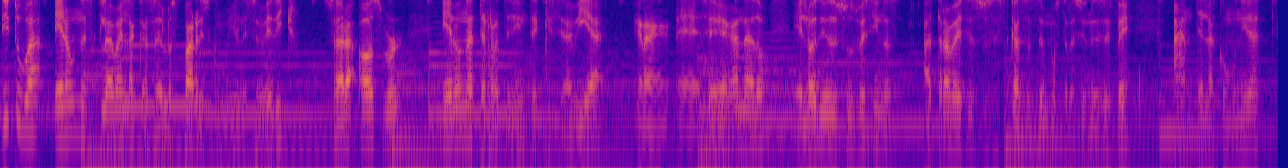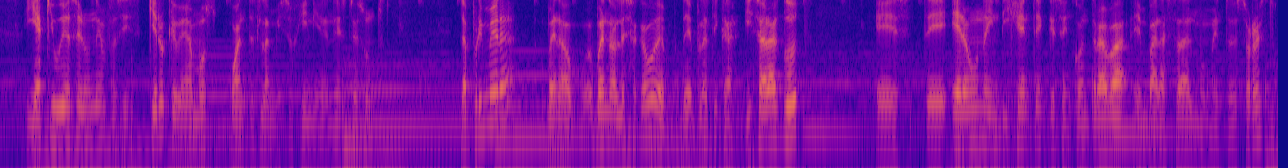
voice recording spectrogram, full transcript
Tituba era una esclava en la casa de los Parris, como ya les había dicho. Sarah Osborne era una terrateniente que se había eh, se había ganado el odio de sus vecinos a través de sus escasas demostraciones de fe ante la comunidad. Y aquí voy a hacer un énfasis. Quiero que veamos cuánta es la misoginia en este asunto. La primera, bueno, bueno les acabo de, platicar. Y Sarah Good este, era una indigente que se encontraba embarazada al momento de su arresto.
